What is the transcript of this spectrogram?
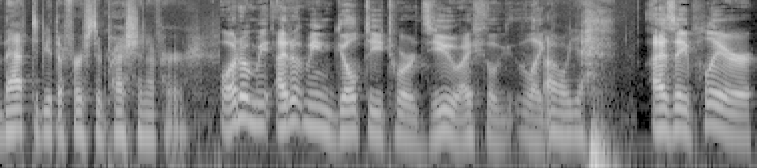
that to be the first impression of her. Well, I don't mean I don't mean guilty towards you. I feel like oh yeah, as a player,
